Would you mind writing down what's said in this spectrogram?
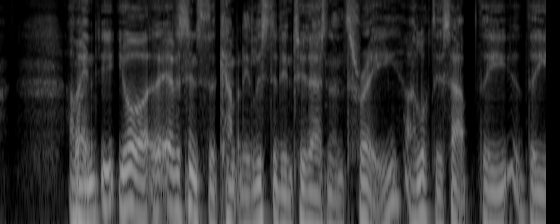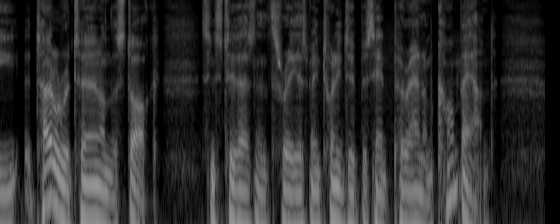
I mean, you're ever since the company listed in 2003. I looked this up. The the total return on the stock since 2003 has been 22 percent per annum compound.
